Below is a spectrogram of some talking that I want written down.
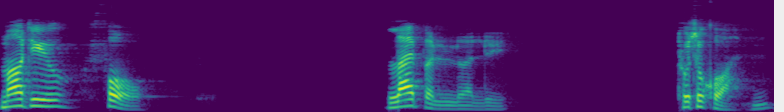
Module four, Library 图书馆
